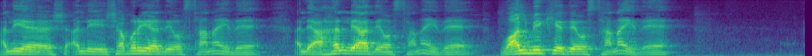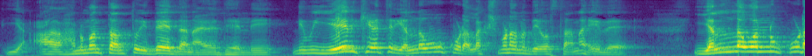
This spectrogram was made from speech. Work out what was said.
ಅಲ್ಲಿ ಅಲ್ಲಿ ಶಬರಿಯ ದೇವಸ್ಥಾನ ಇದೆ, ಅಲ್ಲಿ ಅಹಲ್ಯ ದೇವಸ್ಥಾನ ಇದೆ, ವಾಲ್ಮೀಕಿಯ ದೇವಸ್ಥಾನ ಇದೆ. ಹನುಮಂತ ಅಂತೂ ಇದ್ದೇ ಇದ್ದಾನೆ ಅಯೋಧ್ಯೆಯಲ್ಲಿ. ನೀವು ಏನು ಕೇಳ್ತೀರಿ? ಎಲ್ಲವೂ ಕೂಡ ಲಕ್ಷ್ಮಣನ ದೇವಸ್ಥಾನ ಇದೆ. ಎಲ್ಲವನ್ನು ಕೂಡ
